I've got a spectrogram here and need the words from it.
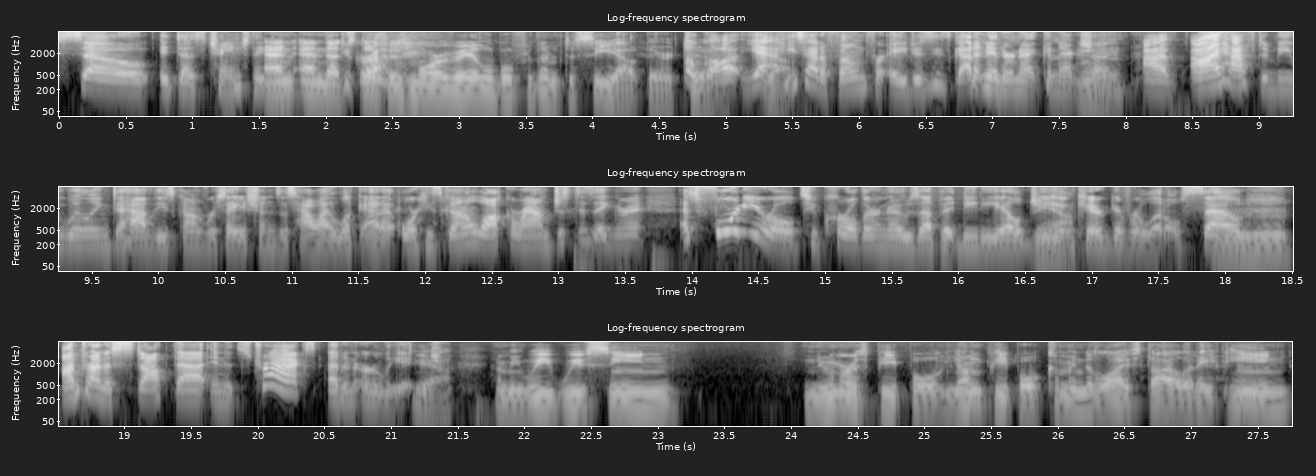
So it does change. They and do, and that grow stuff up. is more available for them to see out there oh, too. Oh God, yeah, he's had a phone for ages. He's got an internet connection. I I have to be willing to have these conversations. Is how I look at it. Or he's gonna walk around just as ignorant as forty year olds who curl their nose up at DDLG Yeah. and caregiver little. So mm-hmm. I'm trying to stop that in its tracks at an early age. Yeah, I mean we we've seen numerous people, young people, come into the lifestyle at 18.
